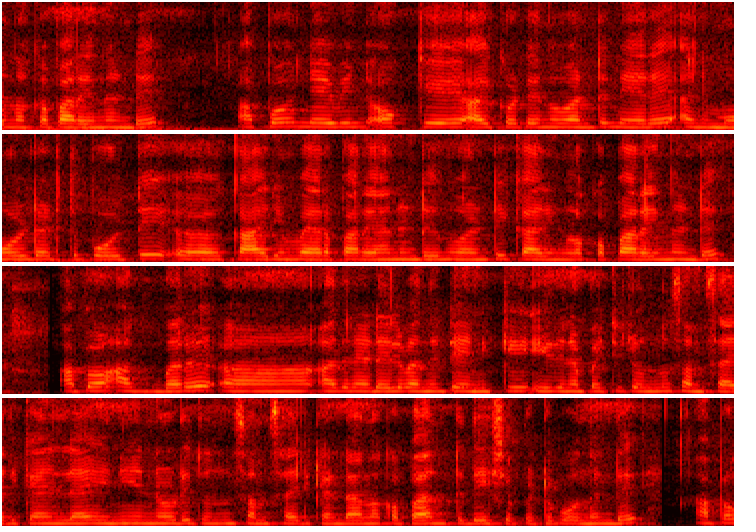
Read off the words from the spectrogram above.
എന്നൊക്കെ പറയുന്നുണ്ട്. അപ്പോൾ നെവിൻ ഓക്കെ ആയിക്കോട്ടെ എന്ന് പറഞ്ഞിട്ട് നേരെ അനുമോളുടെ അടുത്ത് പോയിട്ട് കാര്യം വേറെ പറയാനുണ്ട് എന്ന് പറഞ്ഞിട്ട് ഈ കാര്യങ്ങളൊക്കെ പറയുന്നുണ്ട്. അപ്പോൾ അക്ബർ അതിനിടയിൽ വന്നിട്ട് എനിക്ക് ഇതിനെ പറ്റിയിട്ടൊന്നും സംസാരിക്കാനില്ല. ഇനി എന്നോട് ഇതൊന്നും സംസാരിക്കണ്ട എന്നൊക്കെ പറഞ്ഞിട്ട് ദേഷ്യപ്പെട്ടു പോകുന്നുണ്ട്. അപ്പോൾ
